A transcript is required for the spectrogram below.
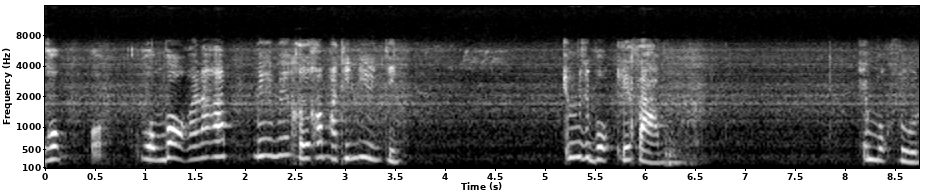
ผมผมบอกเลยนะครับ ไม่ไม่เคยเข้ามาที่นี่จริงๆ M16 A3 M60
